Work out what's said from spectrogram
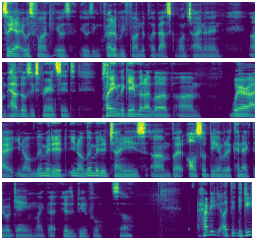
so yeah, it was fun. It was it was incredibly fun to play basketball in China and um, have those experiences playing the game that I love. Um, where I, you know, limited, you know, limited Chinese, um, but also being able to connect through a game like that. It was beautiful. So how did you, uh, did did you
